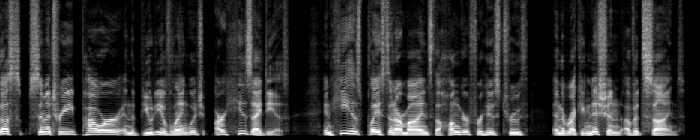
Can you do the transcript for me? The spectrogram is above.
Thus, symmetry, power, and the beauty of language are His ideas, and He has placed in our minds the hunger for His truth and the recognition of its signs.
